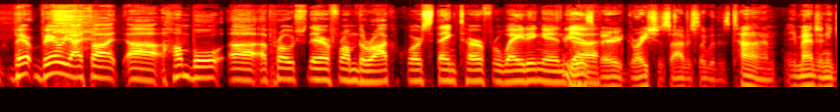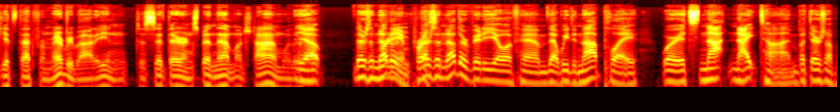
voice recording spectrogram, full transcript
very, I thought uh, humble uh, approach there from The Rock. Of course, thanked her for waiting and He is uh, very gracious, obviously, with his time. You imagine he gets that from everybody, and to sit there and spend that much time with her. Yep. There's another there's another video of him that we did not play where it's not nighttime, but there's a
